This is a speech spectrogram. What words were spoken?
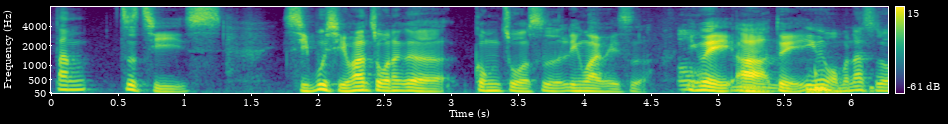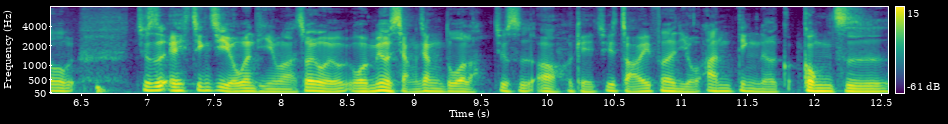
当自己喜喜不喜欢做那个工作是另外一回事了，因为啊，对，因为我们那时候就是哎经济有问题嘛，所以我我没有想这样多了，就是哦，OK，去找一份有安定的工资，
